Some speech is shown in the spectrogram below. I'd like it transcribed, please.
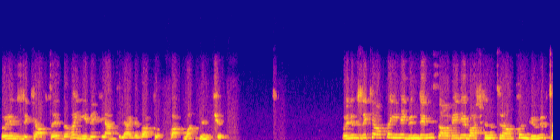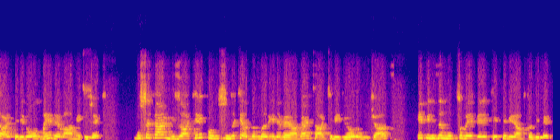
önümüzdeki haftaya daha iyi beklentilerle bak bakmak mümkün. Önümüzdeki hafta yine gündemimiz ABD Başkanı Trump'ın gümrük tarifeleri olmaya devam edecek. Bu sefer müzakere konusundaki adımlarıyla beraber takip ediyor olacağız. Hepinize mutlu ve bereketli bir hafta dileriz.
